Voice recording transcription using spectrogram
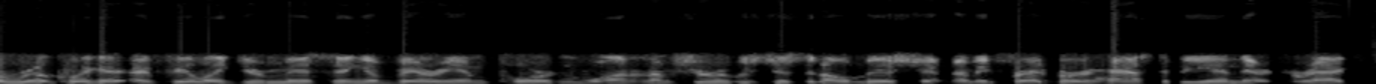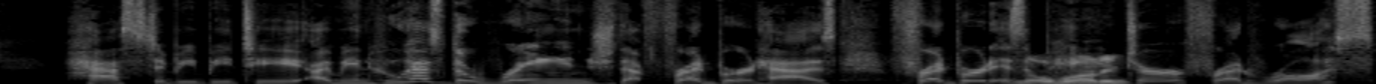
Real quick, I feel like you're missing a very important one, and I'm sure it was just an omission. I mean, Fredbird has to be in there, correct? Has to be BT. I mean, who has the range that Fredbird has? Fredbird is Nobody. a painter, Fred Ross.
